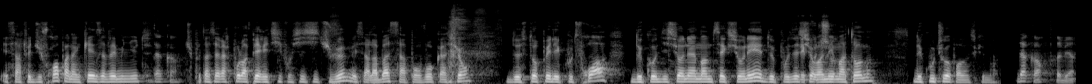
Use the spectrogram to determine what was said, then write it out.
et ça fait du froid pendant 15 à 20 minutes. D'accord. Tu peux t'en servir pour l'apéritif aussi si tu veux, mais c'est à la base, ça a pour vocation de stopper les coups de froid, de conditionner un membre sectionné, de poser Des sur un chaud. hématome. Des coups de chaud, pardon, excuse-moi. D'accord, très bien.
